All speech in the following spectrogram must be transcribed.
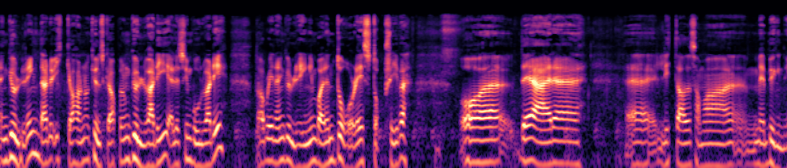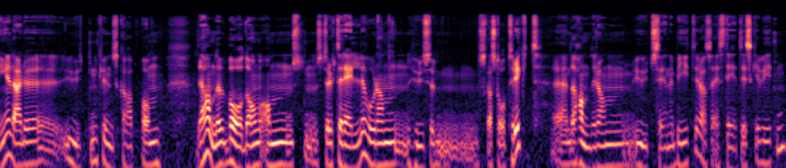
en gullring der du ikke har noe kunnskap om gullverdi eller symbolverdi. Da blir den gullringen bare en dårlig stoppskive. Og eh, det er eh, litt av det samme med bygninger, der du uten kunnskap om Det handler både om, om strukturelle, hvordan huset skal stå trygt. Eh, det handler om utseendebiter, altså estetiske biten.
